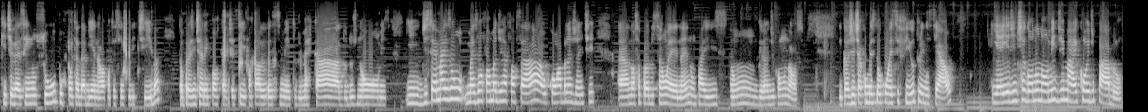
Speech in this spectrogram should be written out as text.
que tivessem no sul por conta da Bienal acontecer em Curitiba. Então para a gente era importante esse fortalecimento de mercado, dos nomes e de ser mais, um, mais uma forma de reforçar o quão abrangente a nossa produção é, né, num país tão grande como o nosso. Então a gente já começou com esse filtro inicial, e aí a gente chegou no nome de Michael e de Pablo.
